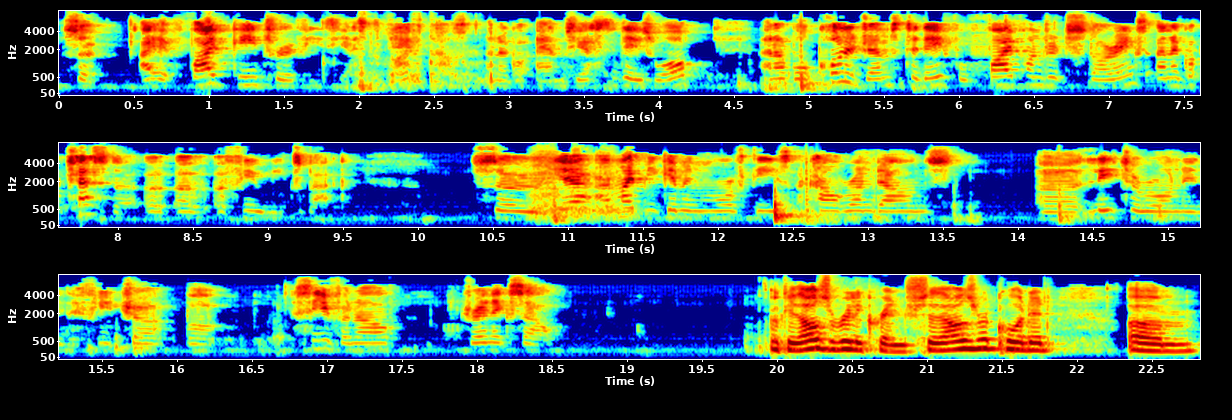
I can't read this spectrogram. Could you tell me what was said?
So, I hit 5k trophies yesterday, and I got Emz yesterday as well. And I bought college Emz today for 500 starrings, and I got Chester a, a, a few weeks back. So, yeah, I might be giving more of these account rundowns uh, later on in the future, but see you for now. Draynix out. Okay, that was really cringe. So that was recorded um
